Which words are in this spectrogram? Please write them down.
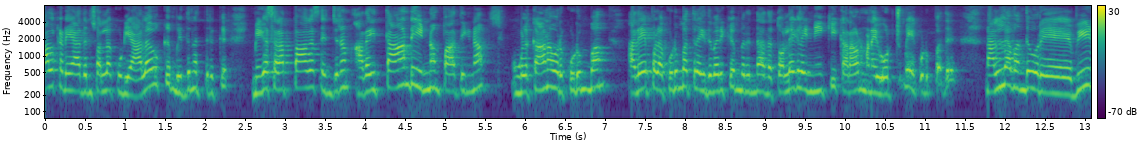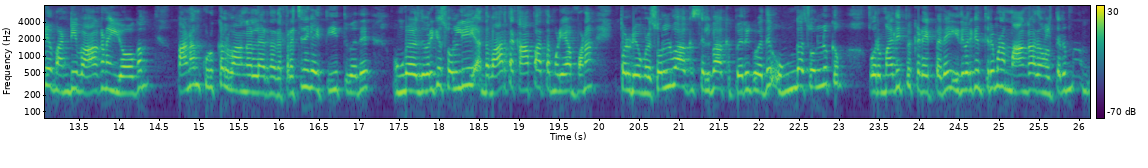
ஆள் கிடையாதுன்னு சொல்லக்கூடிய அளவுக்கு மிதுனத்திற்கு மிக சிறப்பாக செஞ்சிடும். அதை தாண்டி இன்னும் பார்த்தீங்கன்னா உங்களுக்கான ஒரு குடும்பம் அதே போல் குடும்பத்தில் இது வரைக்கும் இருந்த அந்த தொல்லைகளை நீக்கி கணவன் மனைவி ஒற்றுமையை கொடுப்பது. நல்ல வந்து ஒரு வீடு வண்டி வாகன யோகம் பணம் குழுக்கள் வாங்கல இருந்த அந்த பிரச்சனைகளை தீர்த்துவது உங்களை இது வரைக்கும் சொல்லி அந்த வார்த்தை காப்பாற்ற முடியாமல் போனால் இப்பொழுது உங்களை சொல்வாக்கு செல்வாக்கு பெருகுவது உங்கள் சொல்லுக்கும் ஒரு மதிப்பு கிடைப்பது இது வரைக்கும் திருமணம் வாங்காதவங்களுக்கு திருமணம்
